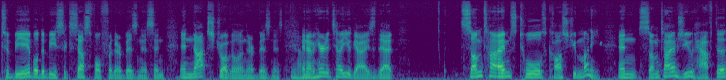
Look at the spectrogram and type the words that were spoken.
to be able to be successful for their business and and not struggle in their business. Yeah. And I'm here to tell you guys that sometimes tools cost you money and sometimes you have to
